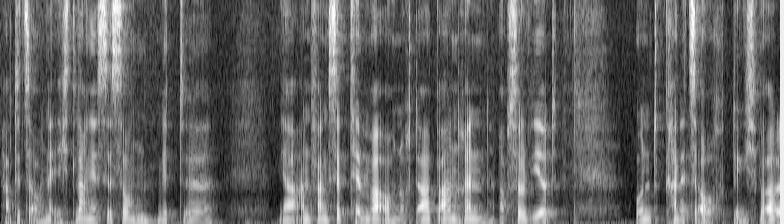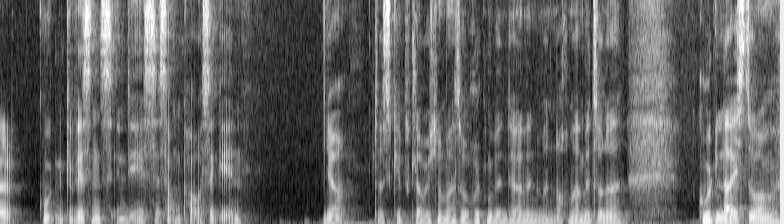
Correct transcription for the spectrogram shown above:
Hat jetzt auch eine echt lange Saison mit äh, ja, Anfang September auch noch da Bahnrennen absolviert. Und kann jetzt auch, denke ich mal, guten Gewissens in die Saisonpause gehen. Ja, das gibt, glaube ich, nochmal so Rückenwind, ja, wenn man nochmal mit so einer guten Leistung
